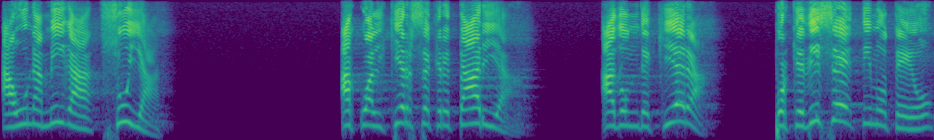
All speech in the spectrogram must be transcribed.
a una amiga suya, a cualquier secretaria, a donde quiera. Porque dice Timoteo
